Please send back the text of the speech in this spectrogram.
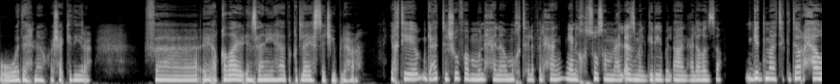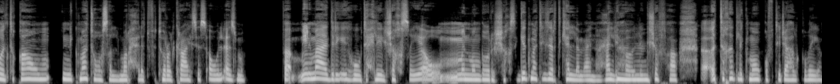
وذهنه وأشياء كثيرة. فالقضايا الإنسانية هذا قد لا يستجيب لها. يا أختي قعدت أشوفها بمنحنى مختلف الحين يعني خصوصا مع الأزمة القريبة الآن على غزة. قد ما تقدر حاول تقاوم إنك ما توصل لمرحلة فتور الكرايسس أو الأزمة. ف يعني ما أدري هو تحليل شخصي أو من منظوري الشخصي قد ما تقدر تتكلم عنها عن اللي. حولك شوفها أتخذ لك موقف تجاه القضية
